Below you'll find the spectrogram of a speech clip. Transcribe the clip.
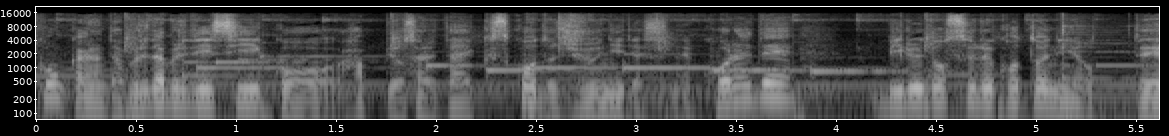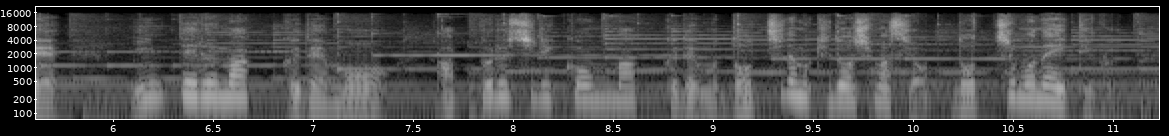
今回の WWDC 以降発表された Xcode 12ですね。これでビルドすることによってインテル Mac でも Apple シリコン Mac でもどっちでも起動しますよ。どっちもネイティブ。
